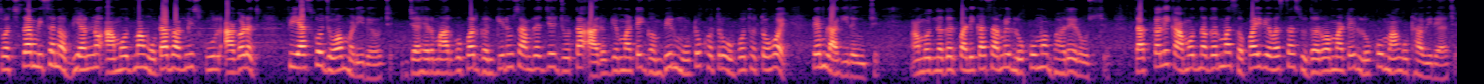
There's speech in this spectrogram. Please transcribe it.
સ્વચ્છતા મિશન અભિયાનનો આમોદમાં મોટાભાગની સ્કૂલ આગળ જ ફિયાસ્કો જોવા મળી રહ્યો છે. જાહેર માર્ગ ઉપર ગંદકીનું સામ્રાજ્ય જોતા આરોગ્ય માટે ગંભીર મોટો ખતરો ઊભો થતો હોય તેમ લાગી રહ્યું છે. આમોદ નગરપાલિકા સામે લોકોમાં ભારે રોષ છે. તાત્કાલિક આમોદ નગરમાં સફાઈ વ્યવસ્થા સુધારવા માટે લોકો માંગ ઉઠાવી રહ્યા છે.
